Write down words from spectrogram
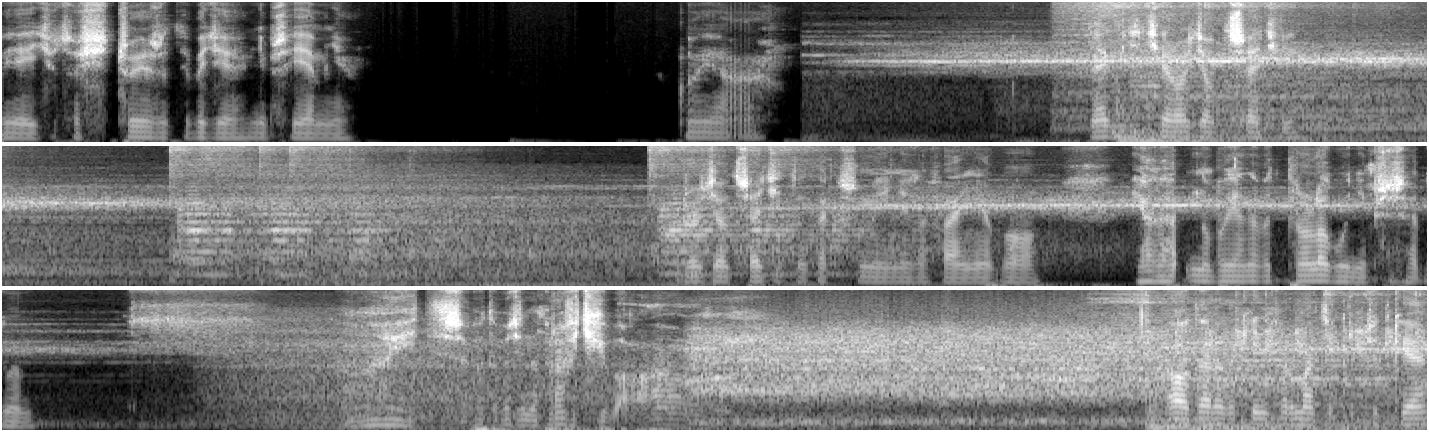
Ojejciu, coś czuję, że to będzie nieprzyjemnie. O ja. No Jak widzicie rozdział trzeci. Rozdział trzeci to tak w sumie nie za fajnie, bo Ja, no bo ja nawet prologu nie przeszedłem. Oj, trzeba to będzie naprawić chyba. O, teraz takie informacje króciutkie.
